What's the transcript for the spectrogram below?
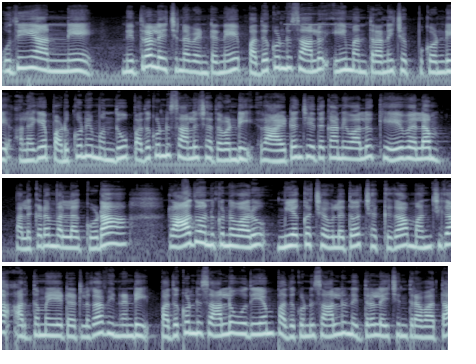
ఉదయాన్నే నిద్ర లేచిన వెంటనే పదకొండు సార్లు ఈ మంత్రాన్ని చెప్పుకోండి. అలాగే పడుకునే ముందు పదకొండు సార్లు చదవండి. రాయటం చేత కాని వాళ్ళు కేవలం పలకడం వల్ల కూడా రాదు అనుకున్నవారు మీ యొక్క చెవులతో చక్కగా మంచిగా అర్థమయ్యేటట్లుగా వినండి. పదకొండు సార్లు ఉదయం పదకొండు సార్లు నిద్ర లేచిన తర్వాత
